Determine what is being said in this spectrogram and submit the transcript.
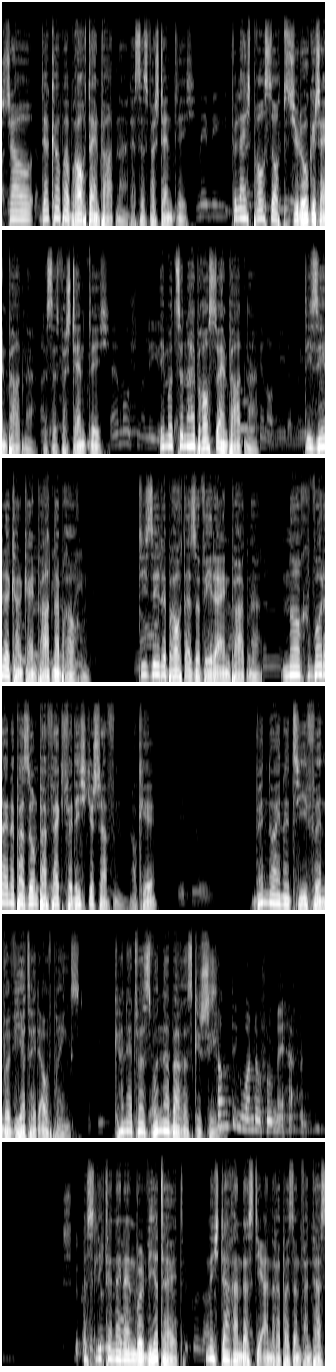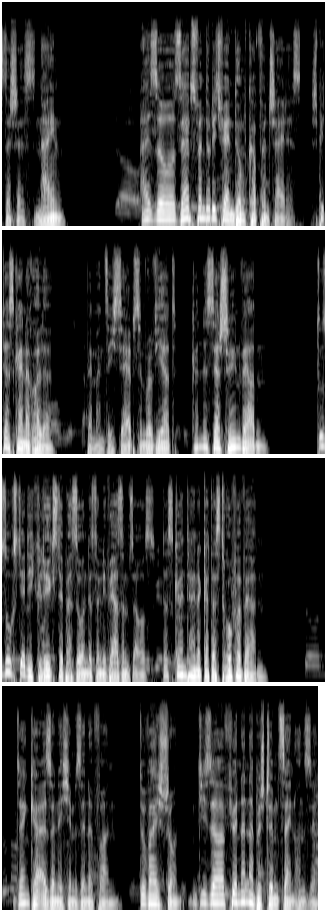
Schau, der Körper braucht einen Partner, das ist verständlich. Vielleicht brauchst du auch psychologisch einen Partner, das ist verständlich. Emotional brauchst du einen Partner. Die Seele kann keinen Partner brauchen. Die Seele braucht also weder einen Partner, noch wurde eine Person perfekt für dich geschaffen, okay? Wenn du eine tiefe Involviertheit aufbringst, kann etwas Wunderbares geschehen. Es liegt an deiner Involviertheit, nicht daran, dass die andere Person fantastisch ist. Nein. Also, selbst wenn du dich für einen Dummkopf entscheidest, spielt das keine Rolle. Wenn man sich selbst involviert, kann es sehr schön werden. Du suchst dir die klügste Person des Universums aus. Das könnte eine Katastrophe werden. Denke also nicht im Sinne von, du weißt schon, dieser füreinander bestimmt sein Unsinn.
